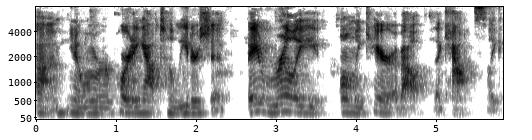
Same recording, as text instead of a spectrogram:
um, you know, when we're reporting out to leadership, they really only care about the accounts. Like,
